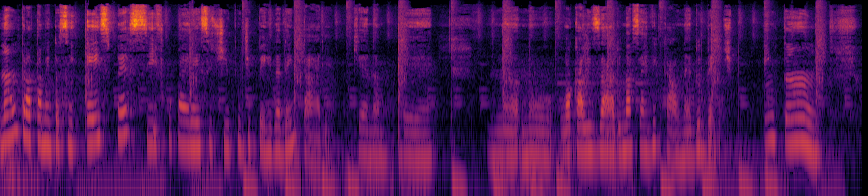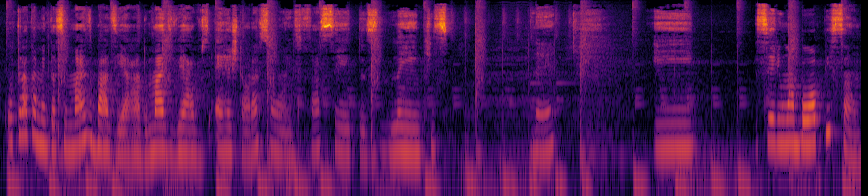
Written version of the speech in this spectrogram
não é um tratamento assim específico para esse tipo de perda dentária, que é, na, é na, no, localizado na cervical, né, do dente. Então, o tratamento assim mais baseado, mais viável é restaurações, facetas, lentes, né? E seria uma boa opção.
